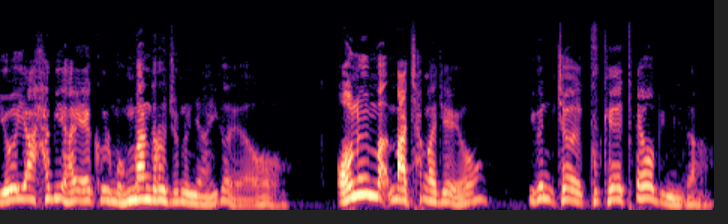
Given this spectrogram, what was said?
여야 합의하에 그걸 못 만들어 주느냐 이거예요. 어느 마, 마찬가지예요. 이건 저 국회의 태업입니다.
